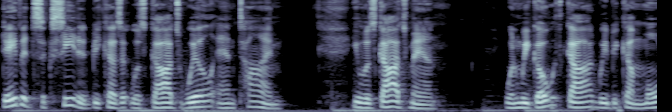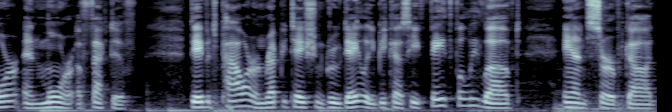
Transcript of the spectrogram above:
David succeeded because it was God's will and time. He was God's man. When we go with God, we become more and more effective. David's power and reputation grew daily because he faithfully loved and served God.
